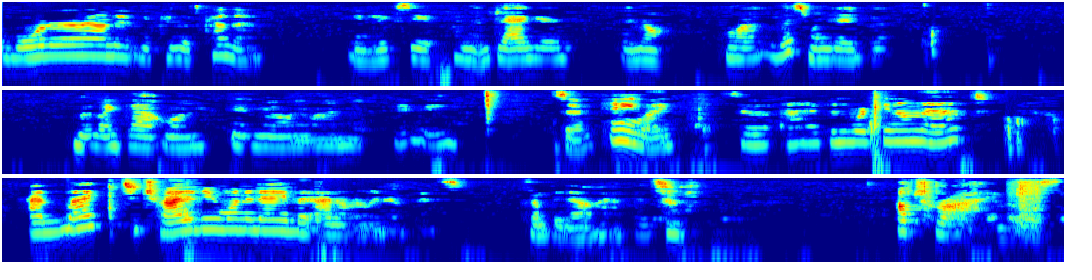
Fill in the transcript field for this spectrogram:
a border around it because it's kind of, you know, you can see it kind of jagged and not well, this one did, but but like that one didn't really line up very good. So anyway, so I've been working on that. I'd like to try to do one a day, but I don't really know if that's something that'll happen. So I'll try, but we'll see.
